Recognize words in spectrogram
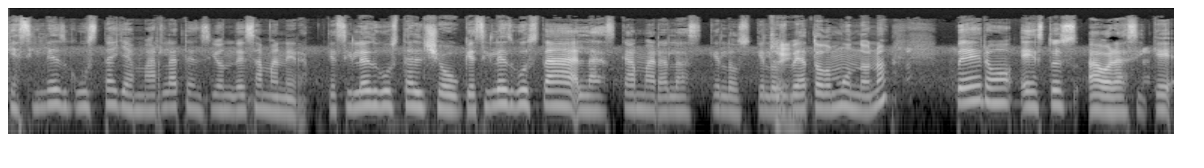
que sí les gusta llamar la atención de esa manera, que sí les gusta el show, que sí les gusta las cámaras, las que los que los vea todo el mundo, ¿no? Pero esto es ahora sí que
